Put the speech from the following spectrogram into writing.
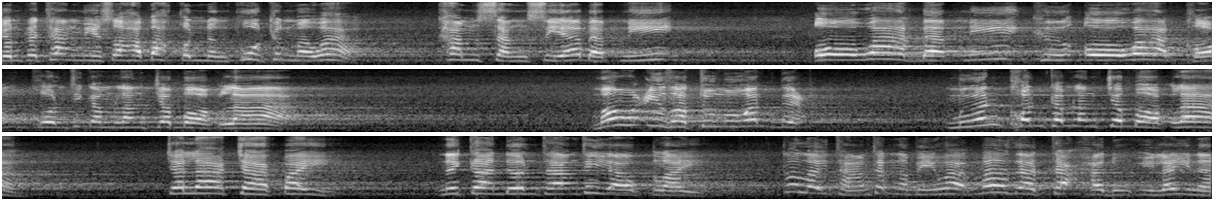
จนกระทั่งมีสหบะคนหนึ่งพูดขึ้นมาว่าคำสั่งเสียแบบนี้ โอวาทแบบนี้คือโอวาทของคนที่กำลังจะบอกลาเมาอิซตุมวัดเดเหมือนคนกำลังจะบอกลา จะลาจากไปในการเดินทางที่ยาวไกล ก็เลยถามท่านนบีว่ามาจะจะฮดูอิไลนา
